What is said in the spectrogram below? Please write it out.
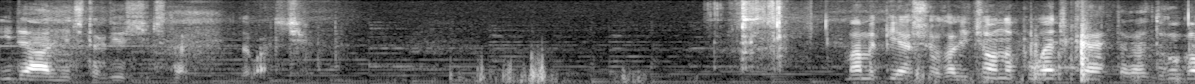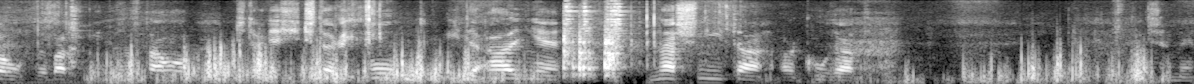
Idealnie 44. Zobaczcie. Mamy pierwszą zaliczoną półeczkę, teraz drugą. Zobaczmy ile zostało. 44,5. Idealnie na sznita akurat. Zobaczymy.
